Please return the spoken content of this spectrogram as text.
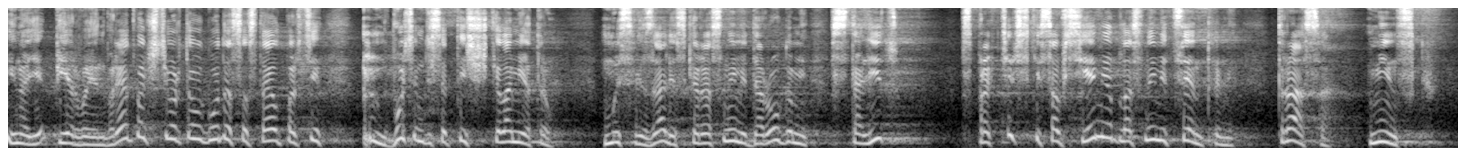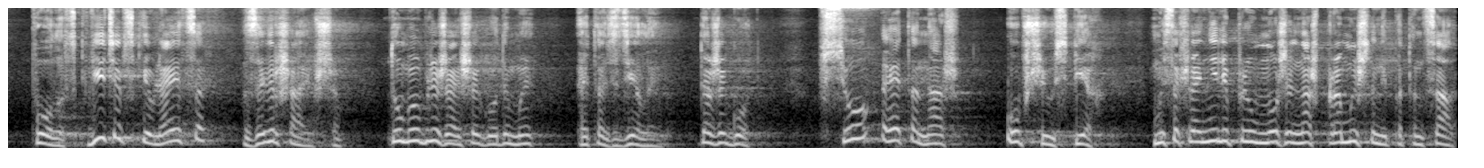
И на 1 января 2024 года составил почти 80 тысяч километров. Мы связали скоростными дорогами столицу с практически со всеми областными центрами. Трасса Минск-Полоцк, Витебск является завершающим. Думаю, в ближайшие годы мы это сделаем, даже год. Все это наш общий успех. Мы сохранили, приумножили наш промышленный потенциал.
